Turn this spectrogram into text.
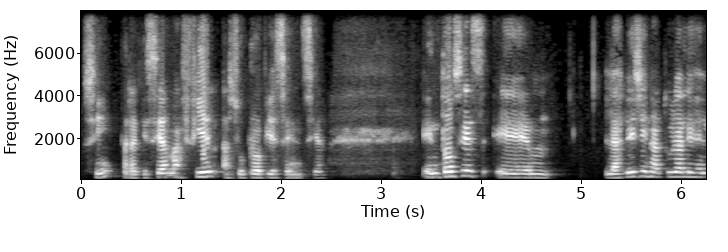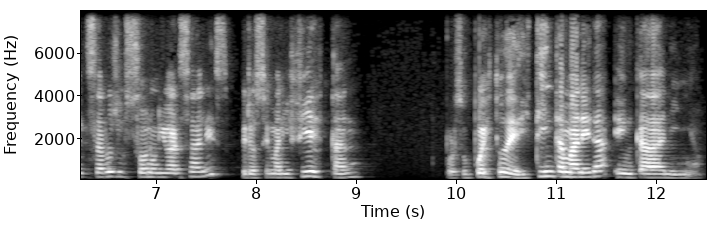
¿sí? Para que sea más fiel a su propia esencia. Entonces, em, las leyes naturales del desarrollo son universales, pero se manifiestan, por supuesto, de distinta manera en cada niño,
